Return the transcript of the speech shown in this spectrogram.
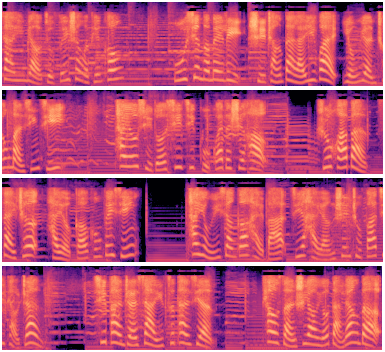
下一秒就飞上了天空。无限的魅力，时常带来意外，永远充满新奇。他有许多稀奇古怪的嗜好，如滑板、赛车，还有高空飞行。他勇于向高海拔及海洋深处发起挑战，期盼着下一次探险。跳伞是要有胆量的，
